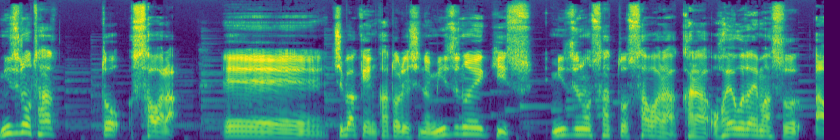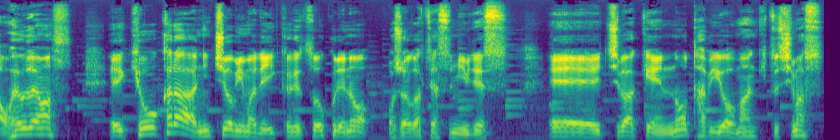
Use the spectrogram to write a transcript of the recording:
水の里、佐原。えー、千葉県香取市の水の駅、水の里佐原からおはようございます。あ、おはようございます。えー、今日から日曜日まで1ヶ月遅れのお正月休みです。えー、千葉県の旅を満喫します。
